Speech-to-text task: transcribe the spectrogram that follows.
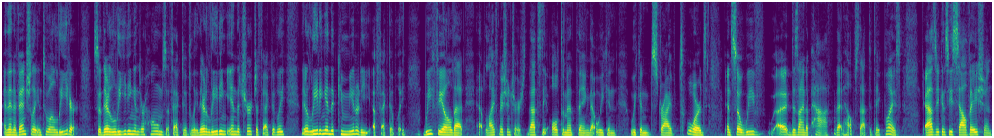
and then eventually into a leader. So they're leading in their homes effectively, they're leading in the church effectively, they're leading in the community effectively. We feel that at Life Mission Church, that's the ultimate thing that we can we can strive towards. And so we've uh, designed a path that helps that to take place. As you can see, salvation,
